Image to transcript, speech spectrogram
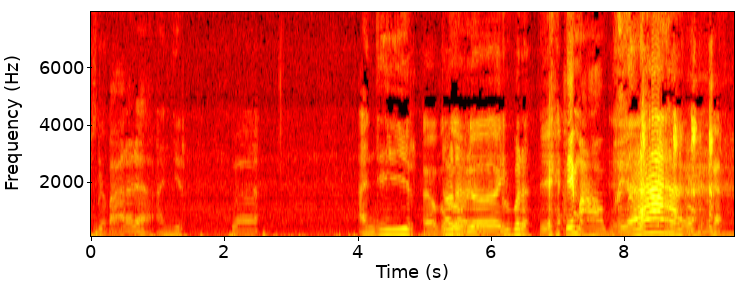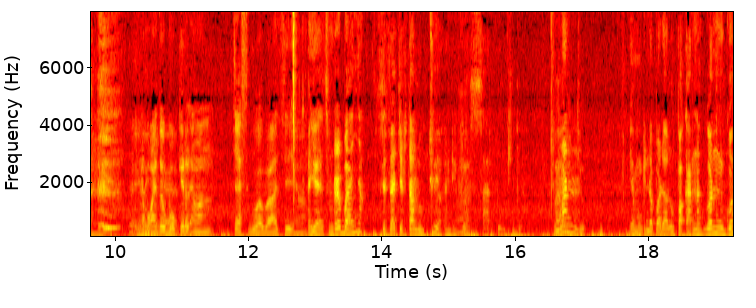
Geblek Siapa? parah dah anjir gua anjir Eh, apa goblay? lupa dah Iya. Eh mabuk ya enggak nah, pokoknya itu bokir emang chest gua banget sih emang. Iya sebenarnya banyak cerita-cerita lucu ya kan di kelas 1 gitu Cuman. Ya mungkin udah pada lupa karena gue gue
